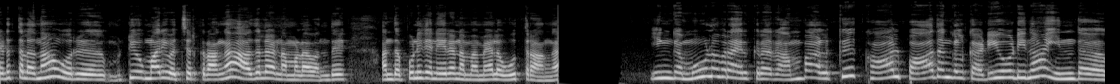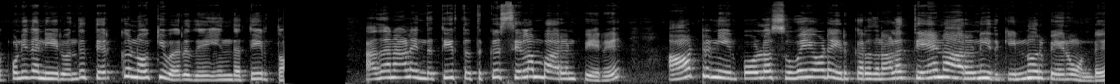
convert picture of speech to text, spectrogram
இடத்துல தான் ஒரு டியூப் மாதிரி வச்சுருக்குறாங்க. அதில் நம்மளை வந்து அந்த புனித நீரை நம்ம மேலே ஊற்றுறாங்க இங்கே மூலவராக இருக்கிற அம்பாளுக்கு கால் பாதங்களுக்கு அடியோடி தான் இந்த புனித நீர் வந்து தெற்கு நோக்கி வருது இந்த தீர்த்தம். அதனால் இந்த தீர்த்தத்துக்கு சிலம்பாறுன்னு பேர். ஆற்று நீர் போல் சுவையோடு இருக்கிறதுனால தேனாறுன்னு இதுக்கு இன்னொரு பேரும் உண்டு.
